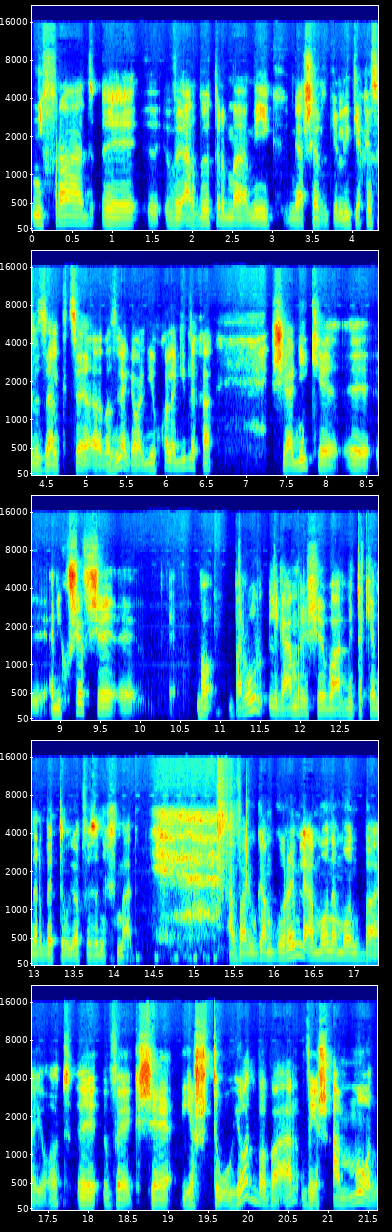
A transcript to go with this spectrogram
נפרד אה, אה, והרבה יותר מעמיק מאשר להתייחס לזה על קצה המזלג, אבל אני יכול להגיד לך שאני כ... אה, אני חושב ש... בוא, ברור לגמרי שוואר מתקן הרבה טעויות וזה נחמד, אבל הוא גם גורם להמון המון בעיות, אה, וכשיש טעויות בוואר, ויש המון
